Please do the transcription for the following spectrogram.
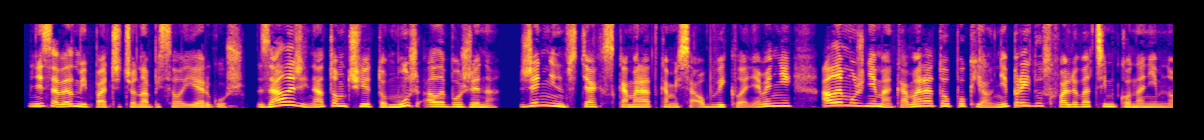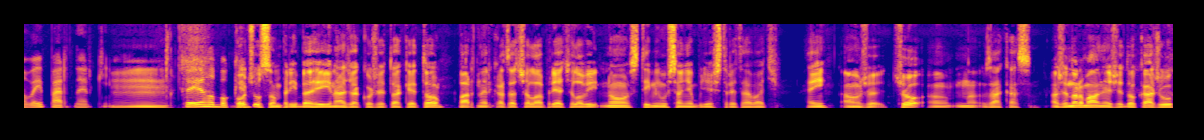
Mne sa veľmi páči, čo napísal Jerguš. Záleží na tom, či je to muž alebo žena. Ženin vzťah s kamarátkami sa obvykle nemení, ale muž nemá kamarátov, pokiaľ neprejdú schvaľovacím konaním novej partnerky. Mm. To je hlboké. Počul som príbehy ináč, akože takéto. Partnerka začala priateľovi, no s tými už sa nebudeš stretávať. Hej? A on že, čo? No, zákaz. A že normálne, že dokážu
